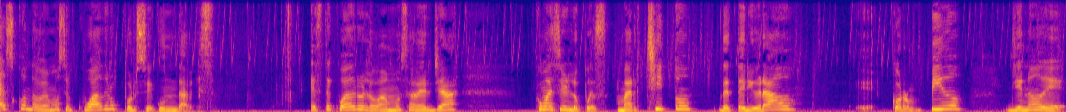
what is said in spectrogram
es cuando vemos el cuadro por segunda vez. Este cuadro lo vamos a ver ya ¿cómo decirlo? Pues marchito, deteriorado, eh, corrompido, lleno de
